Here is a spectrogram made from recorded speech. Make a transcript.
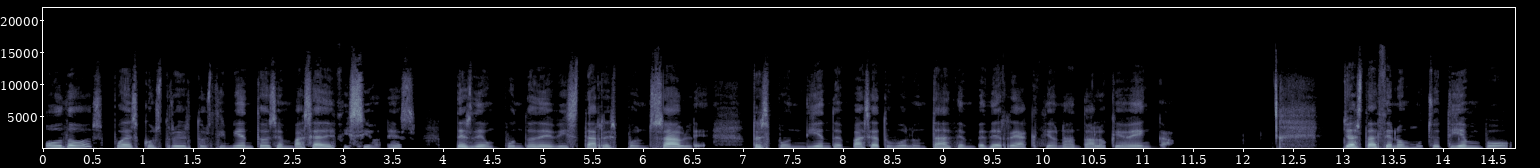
O dos, puedes construir tus cimientos en base a decisiones, desde un punto de vista responsable, respondiendo en base a tu voluntad en vez de reaccionando a lo que venga. Yo hasta hace no mucho tiempo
